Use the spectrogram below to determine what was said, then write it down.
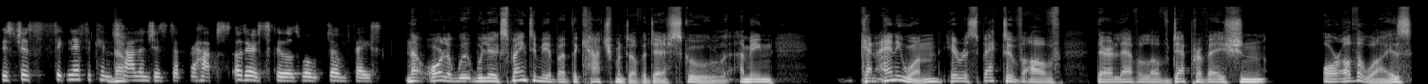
there's just significant Now- challenges that perhaps other schools won't don't face. Now, Orla, will, will you explain to me about the catchment of a DEIS school? I mean, can anyone, irrespective of their level of deprivation or otherwise,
